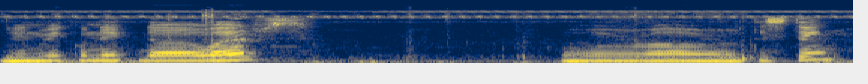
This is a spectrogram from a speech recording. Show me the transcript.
then we connect the wires for our testing so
